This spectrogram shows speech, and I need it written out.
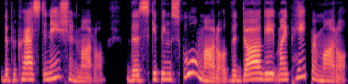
the procrastination model the skipping school model the dog ate my paper model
